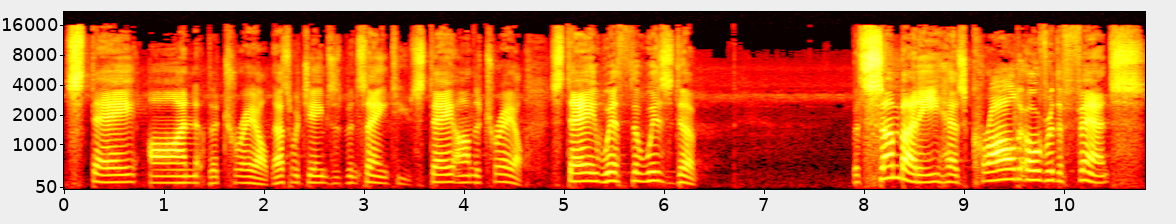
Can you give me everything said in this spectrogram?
Stay on the trail. That's what James has been saying to you. Stay on the trail, stay with the wisdom. But somebody has crawled over the fence.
